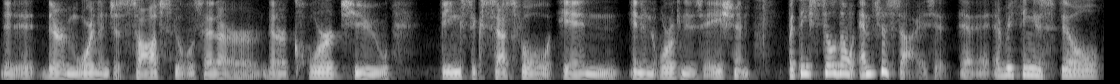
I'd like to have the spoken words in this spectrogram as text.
it, it, there are more than just soft skills that are that are core to being successful in in an organization. But they still don't emphasize it. Everything is still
